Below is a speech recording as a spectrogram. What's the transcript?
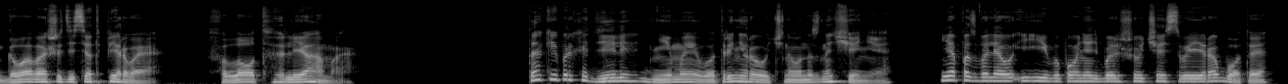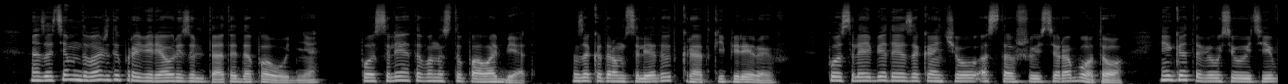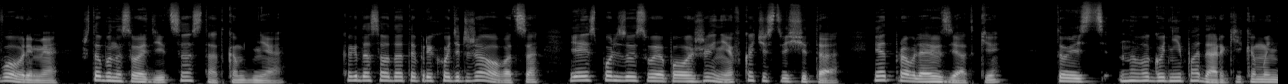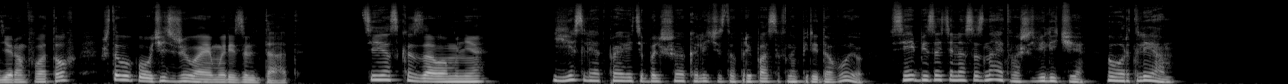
Глава 61. Флот Лиама. Так и проходили дни моего тренировочного назначения. Я позволял ИИ выполнять большую часть своей работы, а затем дважды проверял результаты до полудня. После этого наступал обед, за которым следует краткий перерыв. После обеда я заканчивал оставшуюся работу и готовился уйти вовремя, чтобы насладиться остатком дня. Когда солдаты приходят жаловаться, я использую свое положение в качестве щита и отправляю взятки. То есть новогодние подарки командирам флотов, чтобы получить желаемый результат. Тия сказала мне... Если отправите большое количество припасов на передовую, все обязательно осознают ваше величие, лорд Лиам.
